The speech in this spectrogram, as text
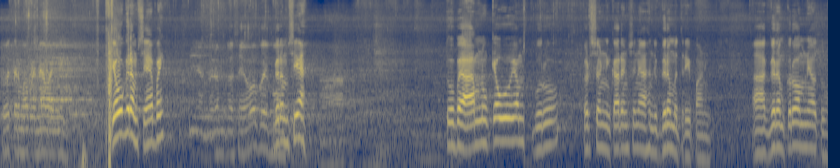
તો અત્યારમાં આપણે નાવા નહીં. કેવો ગરમ છે ભાઈ? ગરમ તો છે હો ભાઈ ગરમ છે. તો ભાઈ આમનું કેવું એમ? ગુરુ કરશનની કારણ છે ને આ ગરમ જ રહી પાણી. આ ગરમ કરવામાં નહીં આવતું.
